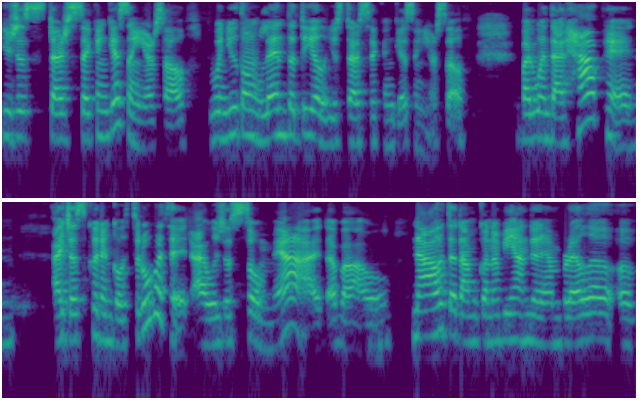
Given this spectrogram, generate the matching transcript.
you just start second guessing yourself. When you don't land the deal, you start second guessing yourself. But when that happened, I just couldn't go through with it. I was just so mad about now that I'm going to be under the umbrella of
